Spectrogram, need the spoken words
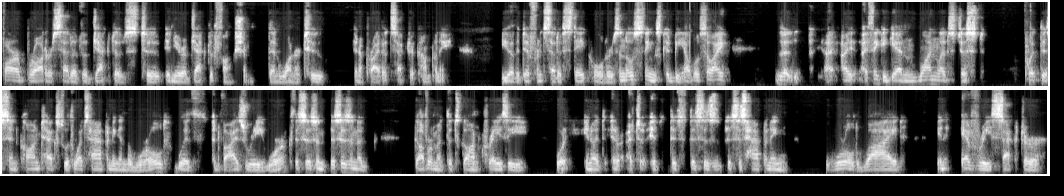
far broader set of objectives to in your objective function than one or two in a private sector company. You have a different set of stakeholders, and those things could be helpful. So I, the, I, I think again, one, let's just put this in context with what's happening in the world with advisory work. This isn't this isn't a government that's gone crazy. Or you know, it, it, it, this this is this is happening worldwide in every sector.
